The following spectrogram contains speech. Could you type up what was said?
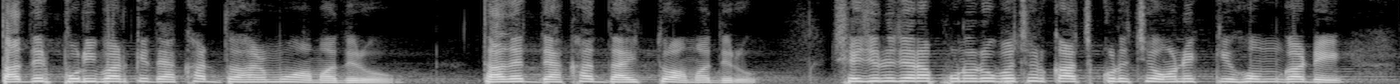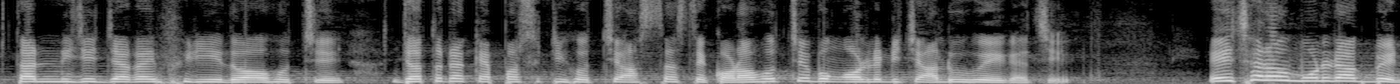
তাদের পরিবারকে দেখার ধর্ম আমাদেরও, তাদের দেখার দায়িত্ব আমাদেরও। সেই জন্য যারা পনেরো বছর কাজ করেছে, অনেককে হোমগার্ডে তার নিজের জায়গায় ফিরিয়ে দেওয়া হচ্ছে। যতটা ক্যাপাসিটি হচ্ছে, আস্তে আস্তে করা হচ্ছে এবং অলরেডি চালু হয়ে গেছে। এছাড়াও মনে রাখবেন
